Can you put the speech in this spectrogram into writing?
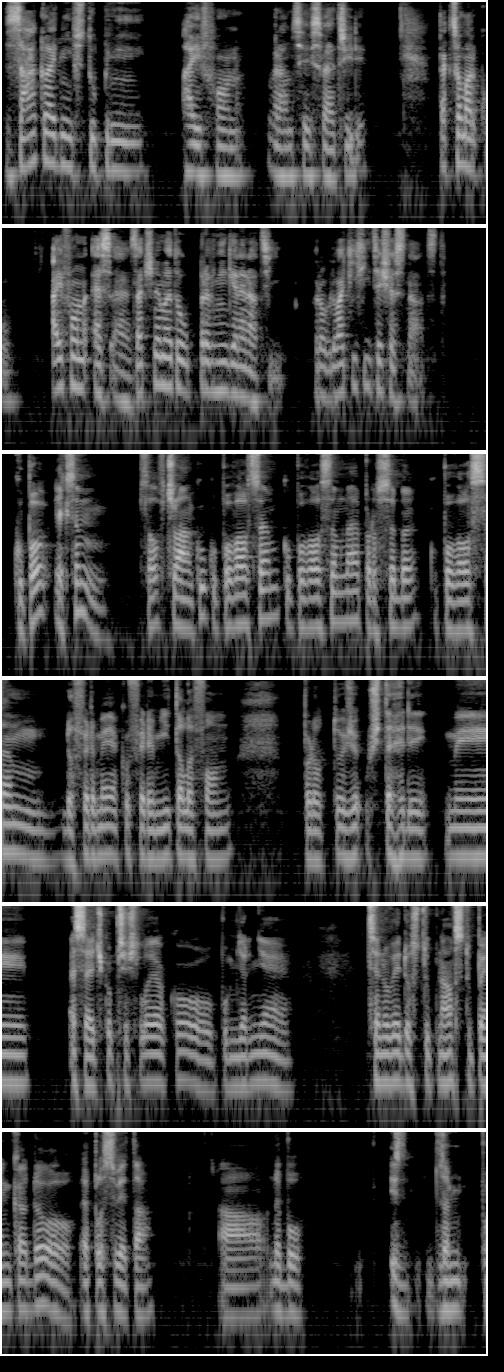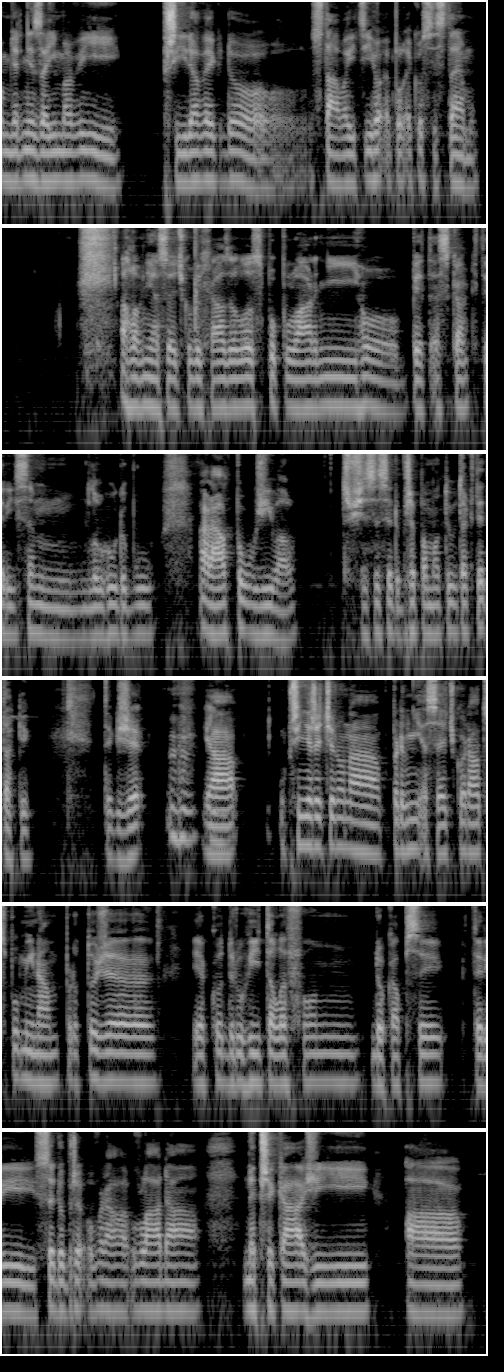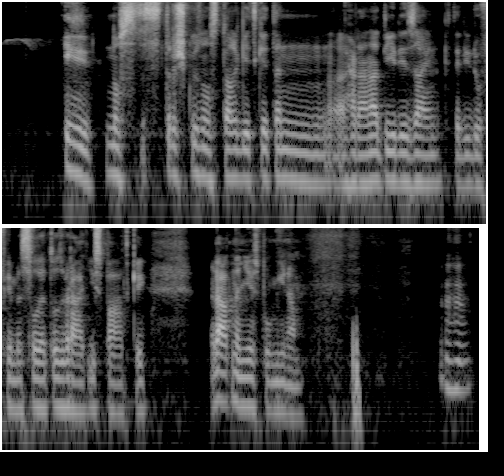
základní vstupní iPhone v rámci své třídy. Tak co, Marku? iPhone SE. Začneme tou první generací. Rok 2016. Kupo, jak jsem psal v článku, kupoval jsem, kupoval jsem ne pro sebe, kupoval jsem do firmy jako firmní telefon, protože už tehdy mi SEčko přišlo jako poměrně cenově dostupná vstupenka do Apple světa a, nebo i poměrně zajímavý přídavek do stávajícího Apple ekosystému. A hlavně SE vycházelo z populárního 5S, který jsem dlouhou dobu a rád používal. Což jestli si dobře pamatuju, tak ty taky. Takže mm-hmm. já upřímně řečeno na první SE rád vzpomínám, protože jako druhý telefon do kapsy který se dobře ovládá, nepřekáží a i nos, trošku nostalgicky ten hranatý design, který doufíme se letos vrátí zpátky. Rád na něj vzpomínám. Mm-hmm.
